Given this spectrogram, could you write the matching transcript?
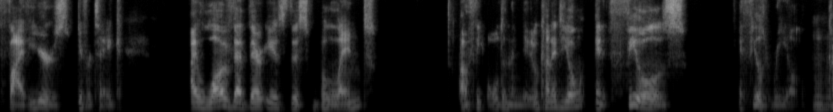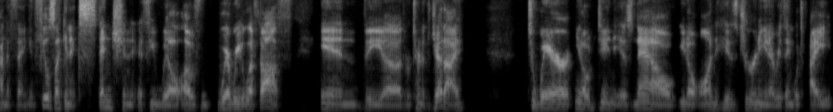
five years, give or take. I love that there is this blend of the old and the new kind of deal, and it feels it feels real mm-hmm. kind of thing. It feels like an extension, if you will, of where we left off in the uh, the Return of the Jedi to where you know Din is now, you know, on his journey and everything, which I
